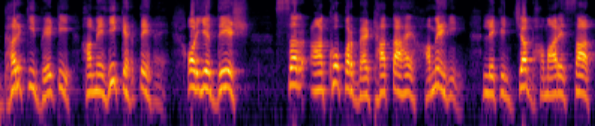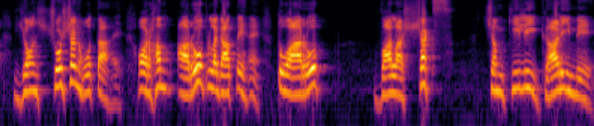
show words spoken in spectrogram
घर की बेटी हमें ही कहते हैं। और ये देश सर आँखों पर बैठाता है हमें ही। लेकिन जब हमारे साथ यौन शोषण होता है और हम आरोप लगाते हैं तो आरोप वाला शख्स चमकीली गाड़ी में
